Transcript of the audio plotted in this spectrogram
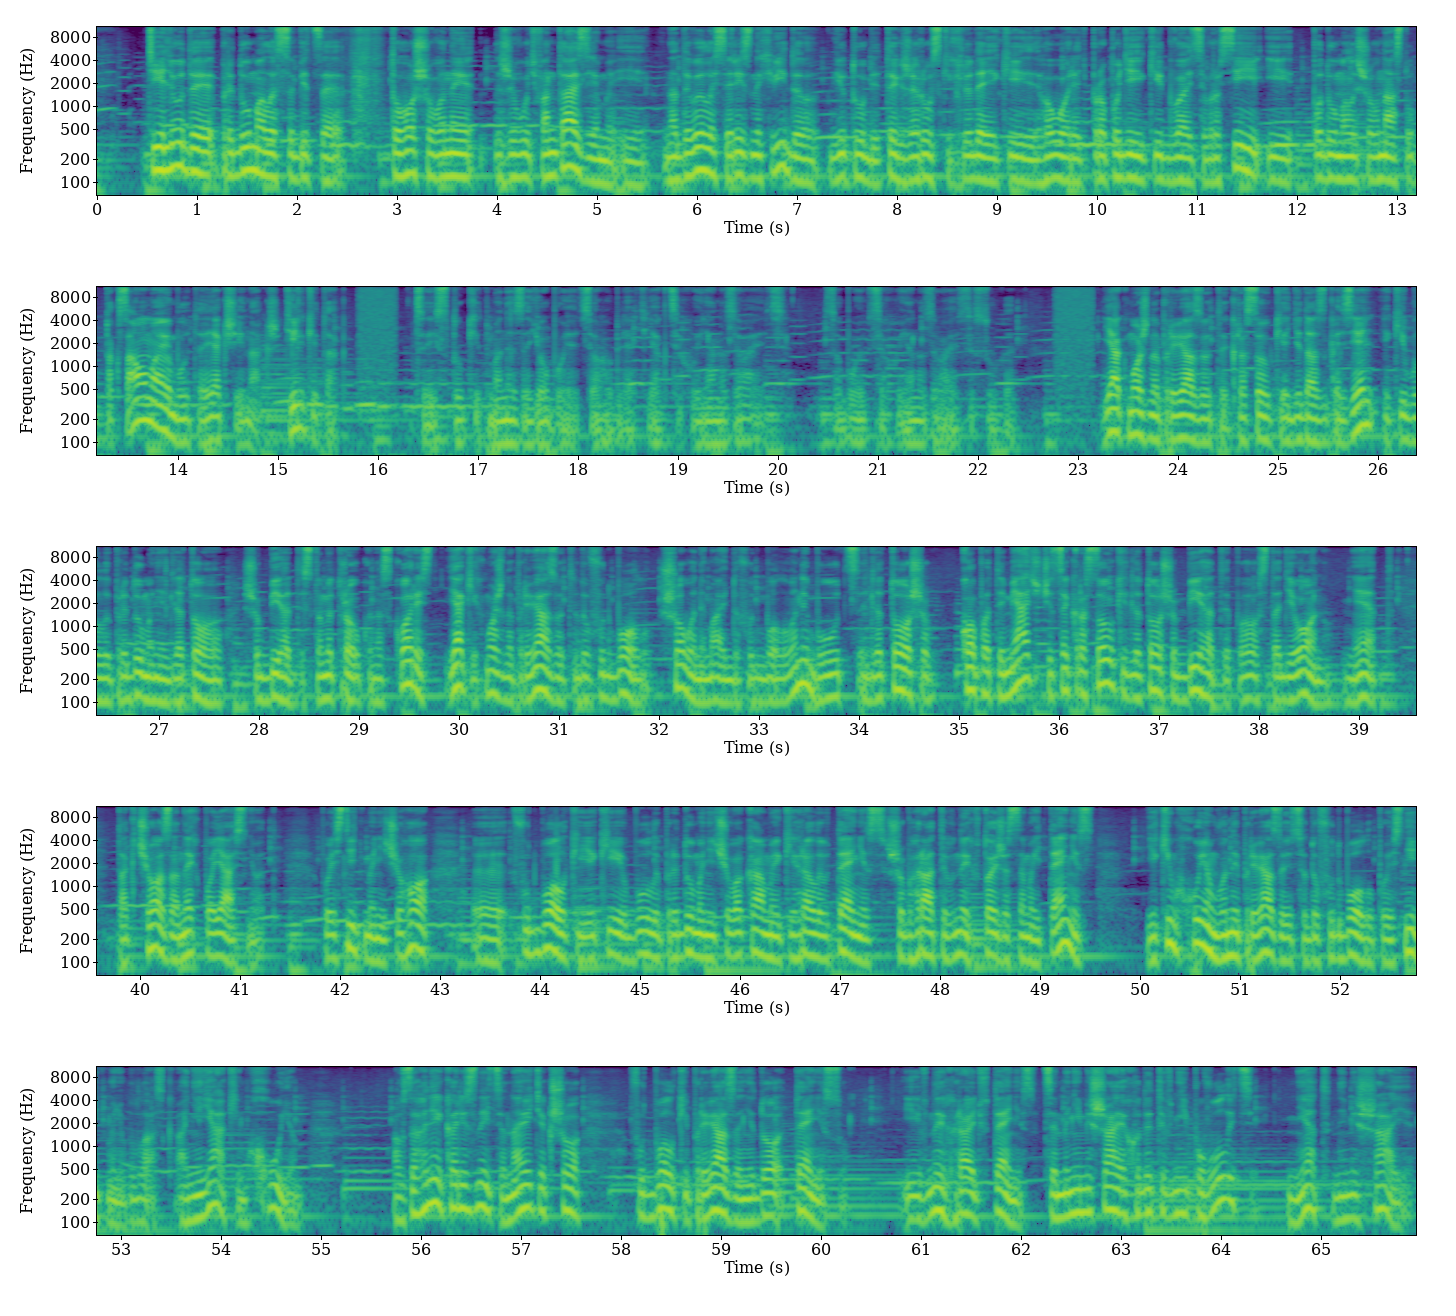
Ті люди придумали собі це того, що вони живуть фантазіями і надивилися різних відео в Ютубі тих же русських людей, які говорять про події, які відбуваються в Росії, і подумали, що в нас тут так само має бути, а як ще інакше. Тільки так. Цей стукіт мене зайобує цього, блядь. Як ця хуйня називається? Як ця хуйня називається, сука. Як можна прив'язувати кросовки Adidas Gazelle, які були придумані для того, щоб бігати 100-метровку на скорість, як їх можна прив'язувати до футболу? Що вони мають до футболу? Вони бутси для того, щоб копати м'яч, чи це кросовки для того, щоб бігати по стадіону? Ні. Так що за них пояснювати? Поясніть мені, чого е, футболки, які були придумані чуваками, які грали в теніс, щоб грати в них в той же самий теніс яким хуєм вони прив'язуються до футболу, поясніть мені, будь ласка, а ніяким хуєм. А взагалі, яка різниця, навіть якщо футболки прив'язані до тенісу і в них грають в теніс, це мені мішає ходити в ній по вулиці? Ні, не мішає.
